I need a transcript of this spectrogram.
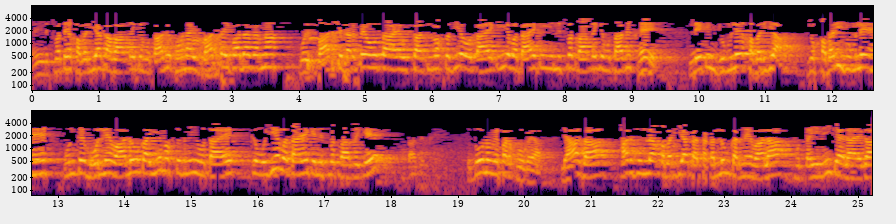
یعنی نسبت خبریہ کا واقع کے مطابق ہونا، اس بات کا افادہ کرنا۔ وہ اس بات کے در پہ ہوتا ہے، اس کا اصل مقصد یہ ہوتا ہے کہ یہ بتائے کہ یہ نسبت واقع کے مطابق ہے۔ لیکن جملے خبریہ، جو خبری جملے ہیں، ان کے بولنے والوں کا یہ مقصد نہیں ہوتا ہے کہ وہ یہ بتائیں کہ نسبت واقع کے مطابق ہے۔ تو دونوں میں فرق ہو گیا۔ لہذا ہر جملہ خبریہ کا تکلم کرنے والا مدعی نہیں کہلائے گا۔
